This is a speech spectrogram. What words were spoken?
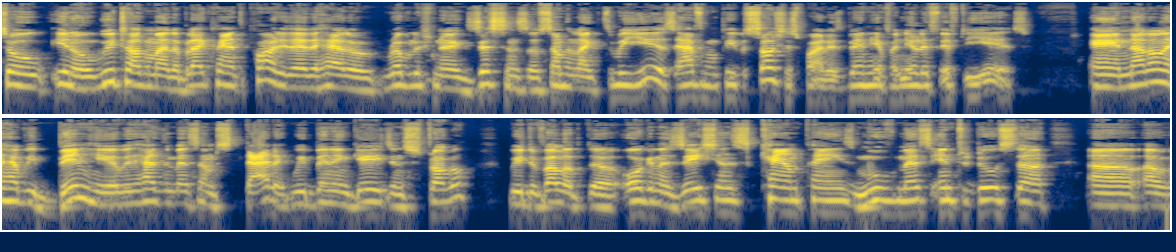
So, you know, we're talking about the Black Panther Party that had a revolutionary existence of something like three years. The African People's Socialist Party has been here for nearly 50 years. And not only have we been here, it hasn't been some static. We've been engaged in struggle. We developed uh, organizations, campaigns, movements, introduced uh, uh, uh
